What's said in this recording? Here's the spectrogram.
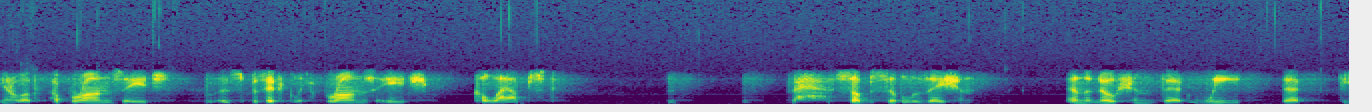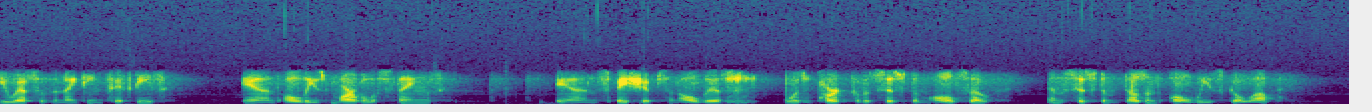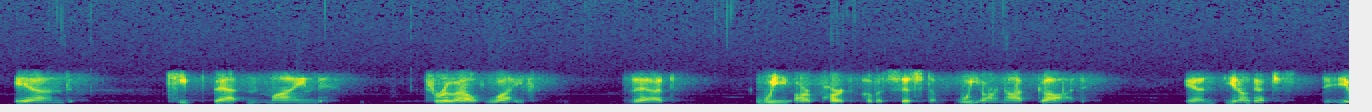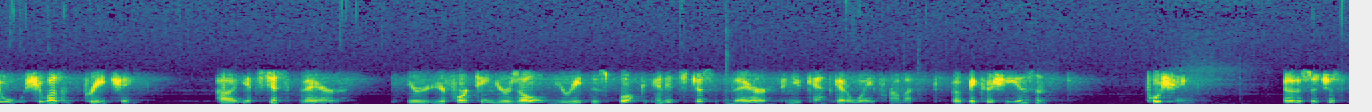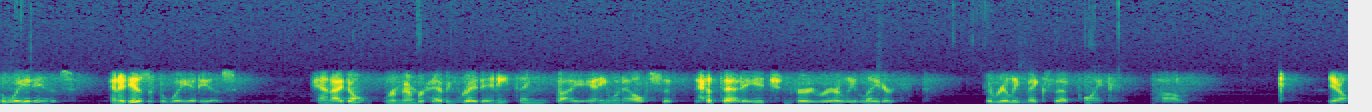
you know, a, a Bronze Age specifically a Bronze Age collapsed sub civilization. And the notion that we, that the U.S. of the 1950s, and all these marvelous things, and spaceships and all this, was part of a system also, and the system doesn't always go up. And keep that in mind throughout life that we are part of a system. We are not God. And, you know, that just, it, she wasn't preaching. Uh, it's just there. You're, you're 14 years old, you read this book, and it's just there, and you can't get away from it uh, because she isn't pushing. You know, this is just the way it is. And it is the way it is and I don't remember having read anything by anyone else at, at that age, and very rarely later, that really makes that point. Um, you know,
